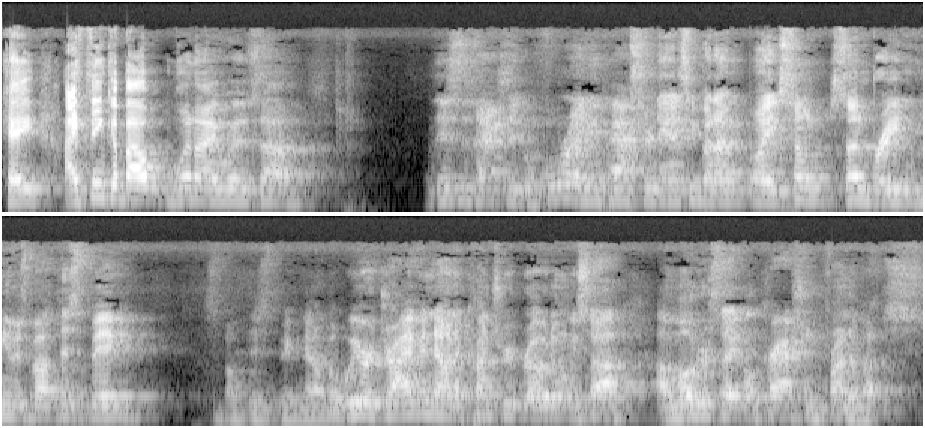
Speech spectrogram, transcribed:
Okay, I think about when I was, uh, this is actually before I knew Pastor Nancy, but I, my son, son Braden, he was about this big. He's about this big now. But we were driving down a country road and we saw a motorcycle crash in front of us.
